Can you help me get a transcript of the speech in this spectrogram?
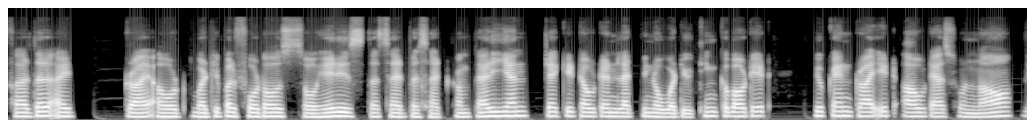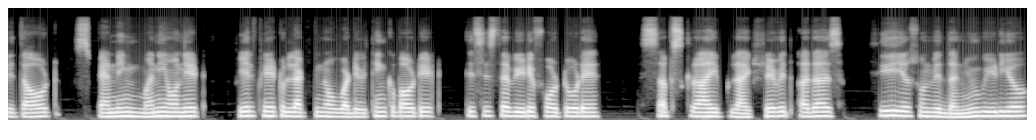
Further, I try out multiple photos. So here is the side by side comparison. Check it out and let me know what you think about it. You can try it out as for now without spending money on it. Feel free to let me know what you think about it. This is the video for today. Subscribe, like, share with others. See you soon with the new video.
